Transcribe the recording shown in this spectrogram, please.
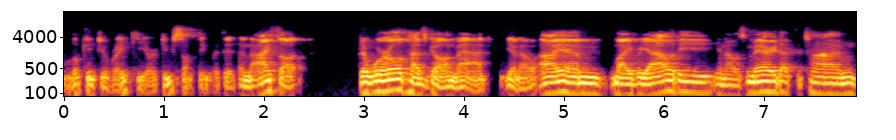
look into Reiki or do something with it. And I thought, the world has gone mad. You know, I am my reality. You know, I was married at the time,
